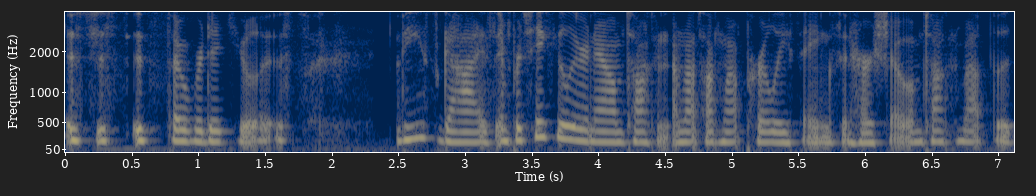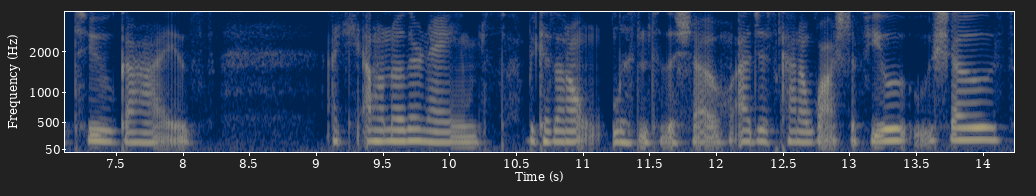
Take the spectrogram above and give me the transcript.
It's just, it's so ridiculous these guys in particular now i'm talking i'm not talking about pearly things in her show. I'm talking about the two guys. I, I don't know their names because i don't listen to the show. I just kind of watched a few shows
